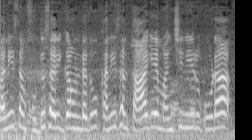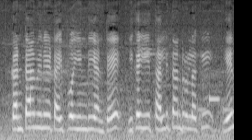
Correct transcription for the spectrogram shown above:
కనీసం ఫుడ్ సరిగ్గా ఉండదు కనీసం తాగే మంచినీరు కూడా కంటామినేట్ అయిపోయింది అంటే ఇక ఈ తల్లిదండ్రులకి ఏం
